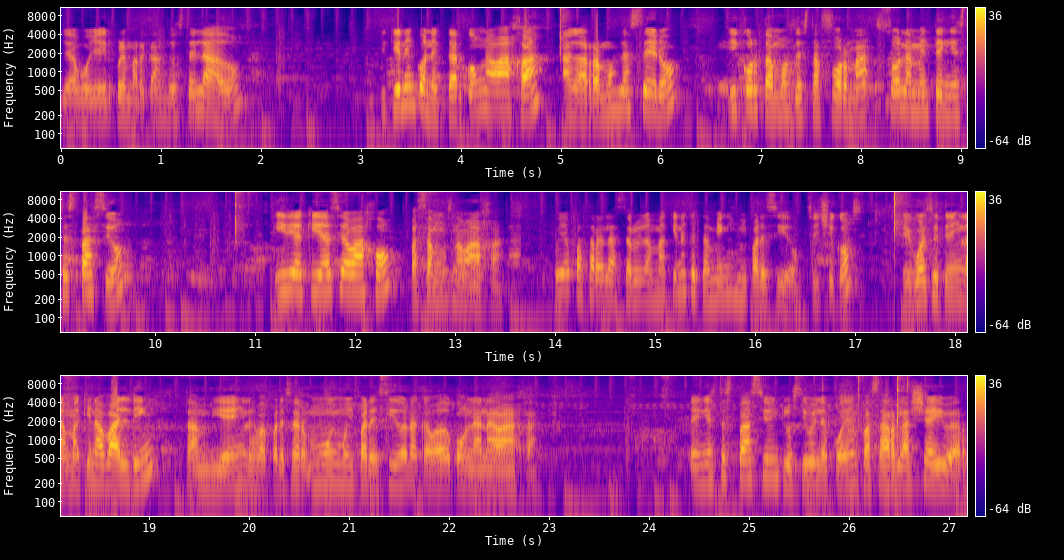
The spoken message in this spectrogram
Ya voy a ir premarcando este lado. Si quieren conectar con navaja, agarramos la cero y cortamos de esta forma solamente en este espacio. Y de aquí hacia abajo pasamos navaja. Voy a pasar el acero y la máquina que también es muy parecido, ¿sí chicos? Igual si tienen la máquina Balding, también les va a parecer muy muy parecido el acabado con la navaja. En este espacio inclusive le pueden pasar la shaver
